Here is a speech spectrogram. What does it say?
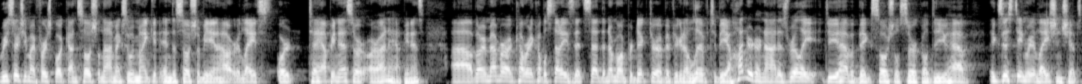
researching my first book on socialnomics, so we might get into social media and how it relates or to happiness or, or unhappiness. Uh, but I remember uncovering a couple studies that said the number one predictor of if you're going to live to be 100 or not is really do you have a big social circle? Do you have existing relationships?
